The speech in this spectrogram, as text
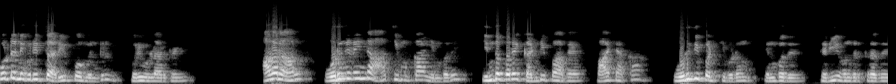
கூட்டணி குறித்து அறிவிப்போம் என்று கூறியுள்ளார்கள். அதனால் ஒருங்கிணைந்த அதிமுக என்பதை இந்த முறை கண்டிப்பாக பாஜக உறுதிப்படுத்திவிடும் என்பது தெரிய வந்திருக்கிறது.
